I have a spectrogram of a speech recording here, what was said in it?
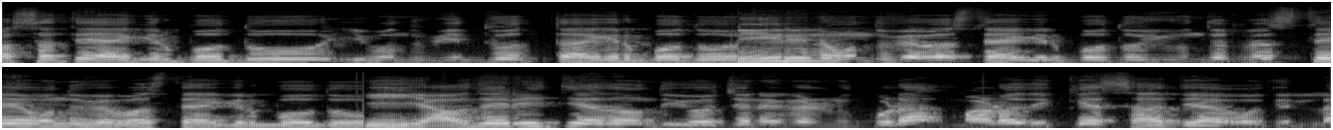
ವಸತಿ ಆಗಿರ್ಬೋದು, ಈ ಒಂದು ವಿದ್ಯುತ್ ಆಗಿರ್ಬೋದು, ನೀರಿನ ಒಂದು ವ್ಯವಸ್ಥೆ ಆಗಿರ್ಬೋದು, ಈ ಒಂದು ರಸ್ತೆಯ ಒಂದು ವ್ಯವಸ್ಥೆ ಆಗಿರ್ಬೋದು, ಈ ಯಾವುದೇ ರೀತಿಯಾದ ಒಂದು ಯೋಜನೆಗಳನ್ನು ಕೂಡ ಮಾಡೋದಿಕ್ಕೆ ಸಾಧ್ಯ ಆಗೋದಿಲ್ಲ.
